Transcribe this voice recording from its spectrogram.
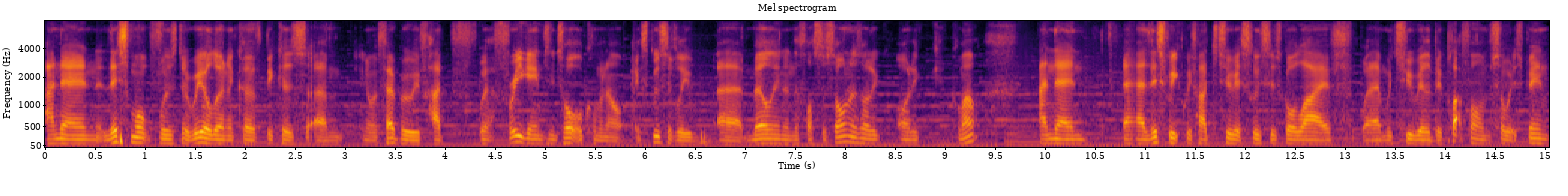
And then this month was the real learning curve because um, you know in February we've had we have three games in total coming out exclusively. Uh, Merlin and the Stone has already, already come out, and then uh, this week we've had two exclusives go live um, with two really big platforms, so it's been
